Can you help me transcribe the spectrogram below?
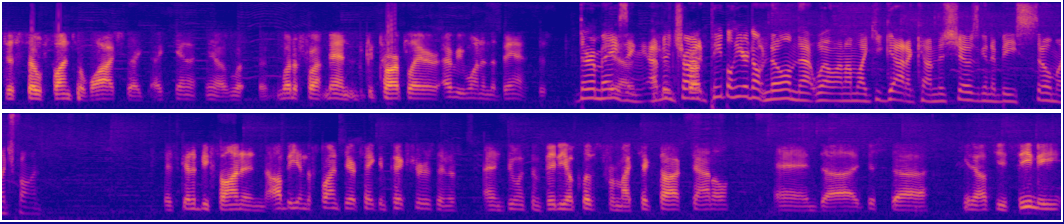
just so fun to watch. Like I can't, you know, what, what a front man, the guitar player, everyone in the band. Just They're amazing. Yeah, I've been trying. stuff. People here don't know them that well, and I'm like, you got to come. This show's going to be so much fun. it's going to be fun, and I'll be in the front there taking pictures and and doing some video clips for my TikTok channel. And uh, just uh, you know, if you see me,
